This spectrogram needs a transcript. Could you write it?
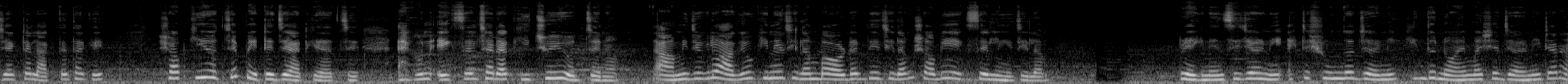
যে একটা লাগতে থাকে। সব কি হচ্ছে, পেটে যে আটকে যাচ্ছে। এখন এক্সেল ছাড়া কিছুই হচ্ছে না। আমি যেগুলো আগেও কিনেছিলাম বা অর্ডার দিয়েছিলাম, সবই এক্সেল নিয়েছিলাম। প্রেগনেন্সি জার্নি একটা সুন্দর জার্নি কিন্তু নয় মাসের জার্নিটা না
